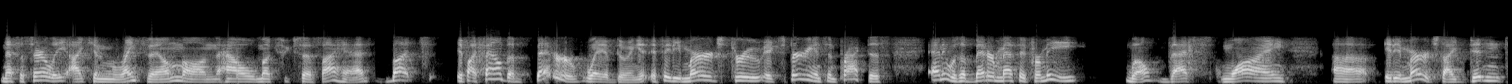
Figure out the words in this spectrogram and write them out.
necessarily. I can rank them on how much success I had, but if I found a better way of doing it, if it emerged through experience and practice, and it was a better method for me, well, that's why uh, it emerged. I didn't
